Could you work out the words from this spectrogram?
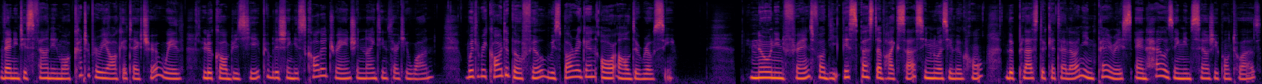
Then it is found in more contemporary architecture, with Le Corbusier publishing his colored range in 1931, with Ricardo Bofill, Louis Barragan, or Aldo Rossi. Known in France for the Espace d'Abraxas in Noisy-le-Grand, the Place de Catalogne in Paris, and housing in Cergy-Pontoise,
